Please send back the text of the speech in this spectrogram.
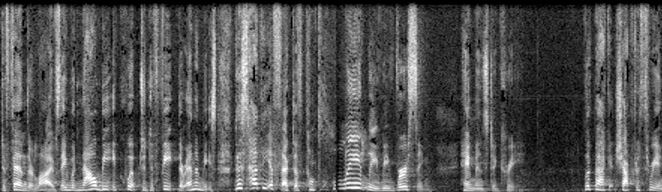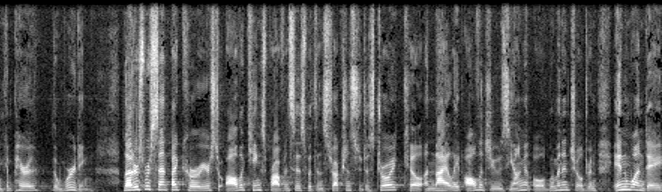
defend their lives. They would now be equipped to defeat their enemies. This had the effect of completely reversing Haman's decree. Look back at chapter 3 and compare the wording. Letters were sent by couriers to all the king's provinces with instructions to destroy, kill, annihilate all the Jews, young and old, women and children, in one day,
